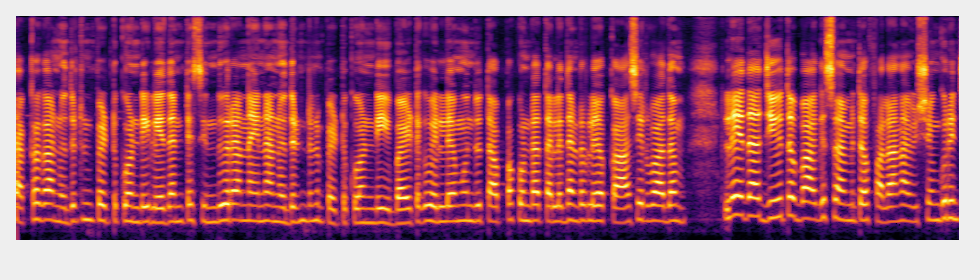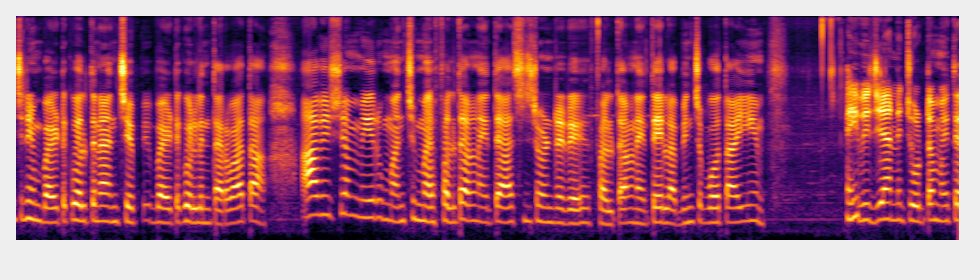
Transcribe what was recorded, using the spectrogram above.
చక్కగా నుదుటిని పెట్టుకోండి లేదంటే సింధూరాన్నైనా నుదుటిని పెట్టుకోండి. బయటకు వెళ్ళే ముందు తప్పకుండా తల్లిదండ్రుల యొక్క ఆశీర్వాదం లేదా జీవిత భాగస్వామితో ఫలానా విషయం గురించి నేను బయటకు వెళ్తున్నాను అని చెప్పి బయటకు వెళ్ళిన తర్వాత ఆ విషయం మీరు మంచి మ- ఫలితాలను అయితే ఆశించినటువంటి ఫలితాలను అయితే లభించబోతాయి. ఈ విజయాన్ని చూడటం అయితే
